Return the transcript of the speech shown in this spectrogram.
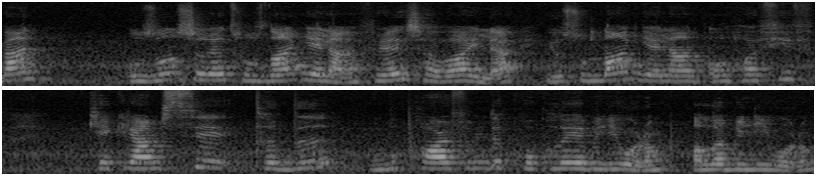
Ben uzun süre tuzdan gelen fresh havayla yosundan gelen o hafif kekremsi tadı bu parfümde koklayabiliyorum, alabiliyorum.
